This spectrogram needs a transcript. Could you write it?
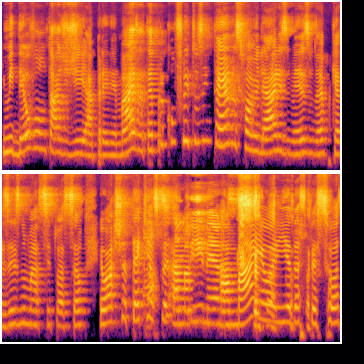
E me deu vontade de aprender mais, até para conflitos internos familiares mesmo, né? Porque às vezes numa situação. Eu acho até que as, pe- a, ali, né? a maioria das pessoas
